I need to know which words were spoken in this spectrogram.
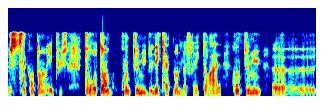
de 50 ans et plus Pour autant, compte tenu de l'éclatement de l'offre électorale, compte tenu euh,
